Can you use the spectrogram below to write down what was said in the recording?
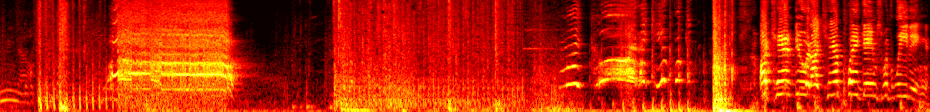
You me now. Ah! my god! I can't fucking. I can't do it! I can't play games with leading!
